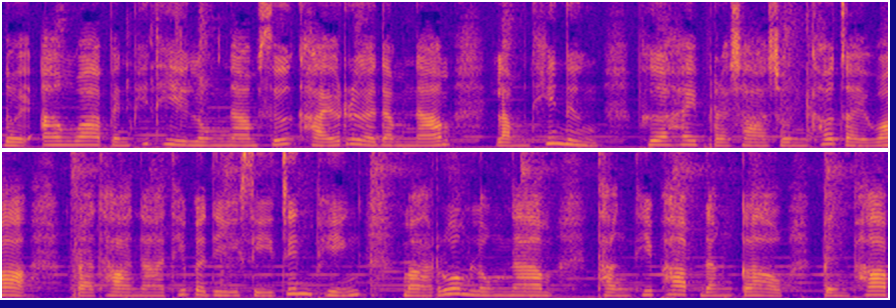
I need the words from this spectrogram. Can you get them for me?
โดยอ้างว่าเป็นพิธีลงนามซื้อขายเรือดำน้ำลำที่หนึ่งเพื่อให้ประชาชนเข้าใจว่า ประธานาธิบดีสีจิ้นผิง มาร่วมลงนาม ทั้งที่ภาพดังกล่าว เป็นภาพ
